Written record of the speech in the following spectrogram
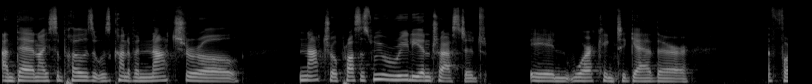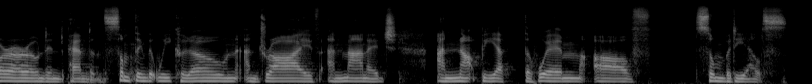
and then I suppose it was kind of a natural natural process. We were really interested in working together for our own independence, something that we could own and drive and manage and not be at the whim of somebody else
